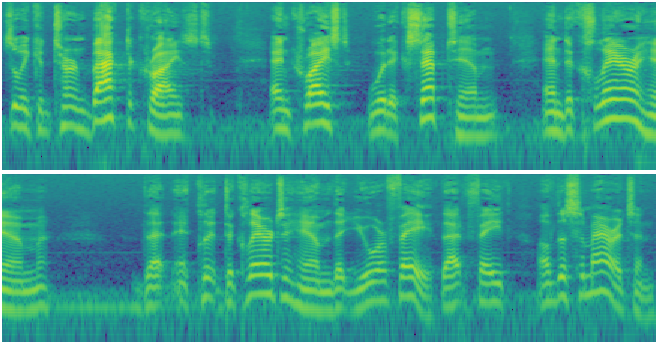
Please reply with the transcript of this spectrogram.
so he could turn back to Christ, and Christ would accept him and declare him that declare to him that your faith, that faith of the Samaritan,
